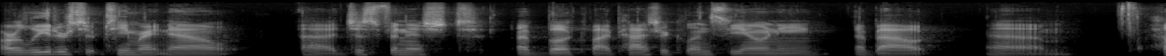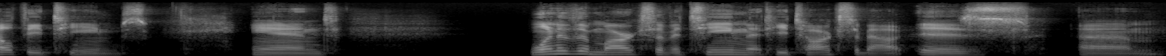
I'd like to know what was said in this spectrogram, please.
our leadership team right now uh, just finished a book by Patrick Lencioni about um, healthy teams. And one of the marks of a team that he talks about is um,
